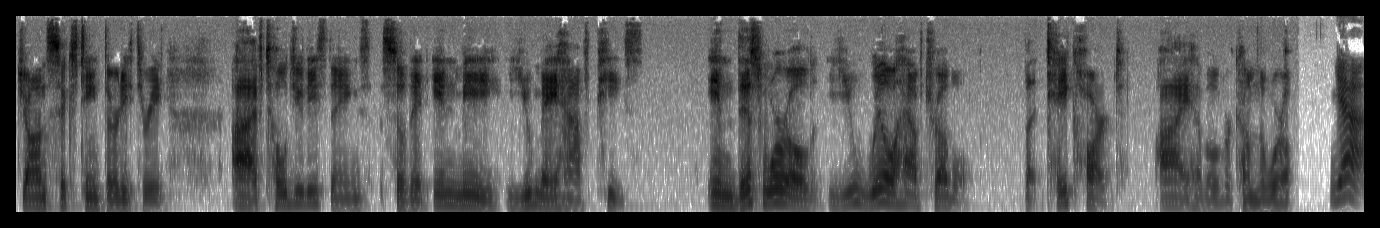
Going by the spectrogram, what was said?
john 16 33 i've told you these things so that in me you may have peace in this world you will have trouble but take heart i have overcome the world Yeah.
